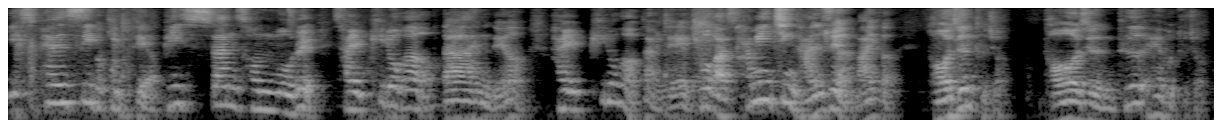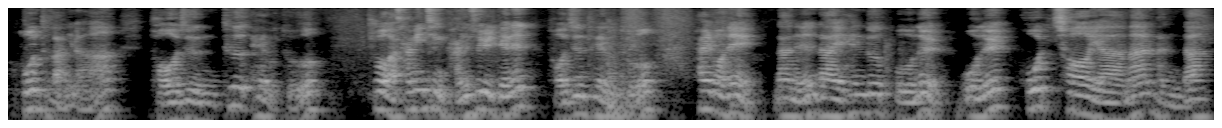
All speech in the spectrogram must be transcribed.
expensive gift예요. 비싼 선물을 살 필요가 없다 했는데요. 할 필요가 없다 할 때 주어가 3인칭 단수야. 마이크 doesn't죠. doesn't have to죠. don't가 아니라 doesn't have to. 주어가 3인칭 단수일 때는 doesn't have to. 8번에 나는 나의 핸드폰을 오늘 고쳐야만 한다.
